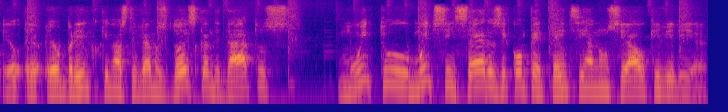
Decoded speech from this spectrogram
eu, eu, eu, brinco que nós tivemos dois candidatos muito, muito sinceros e competentes em anunciar o que viria.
